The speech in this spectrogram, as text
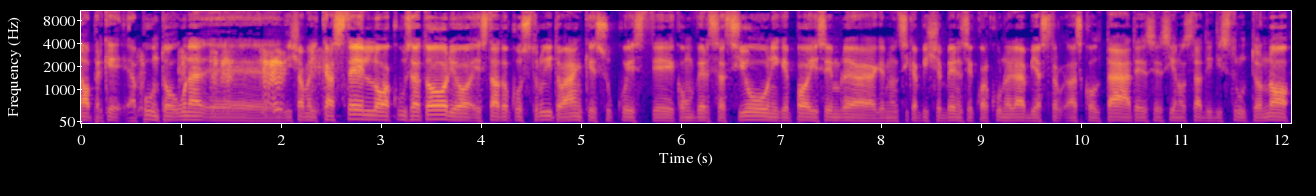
No, perché appunto una, eh, diciamo, il castello accusatorio è stato costruito anche su queste conversazioni che poi sembra che non si capisce bene se qualcuno le abbia ascoltate, se siano state distrutte o no,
